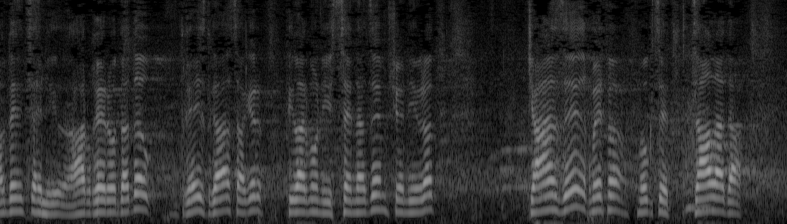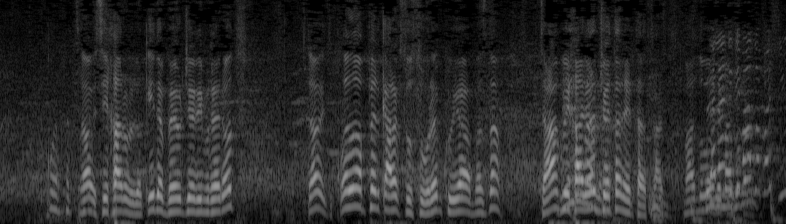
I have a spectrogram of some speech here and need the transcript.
ამდენი წელი არ მღეროდა და დღეს დგას აგერ ფილარმონიის სცენაზე მშვენივრად ჯანზე ღმერთმა მოგცეთ ძალა და რავი სიხარული და კიდე ბევრჯერ იმღეროთ. რავი ყველაფერ კარგს უსურებ ქვია ამას და ძალიან გვიხარია რომ ჩვენთან ერთად ხართ მადლობა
